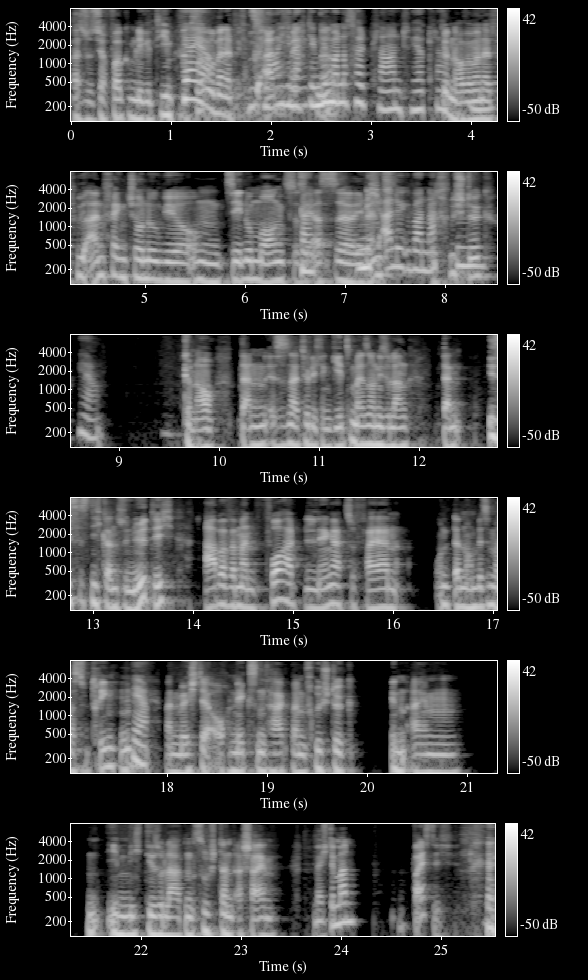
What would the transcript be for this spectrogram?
also ist ja vollkommen legitim. Ja, Aber ja. Wenn man halt früh Klar, anfängt, je nachdem, ne? wie man das halt plant. Ja, klar. Genau, wenn man halt früh anfängt, schon irgendwie um 10 Uhr morgens das Dann erste Nicht Event alle mit übernachten. Frühstück. Ja. Genau, dann ist es natürlich, dann geht es meistens noch nicht so lang, dann ist es nicht ganz so nötig. Aber wenn man vorhat, länger zu feiern und dann noch ein bisschen was zu trinken, Ja. man möchte ja auch nächsten Tag beim Frühstück in einem eben nicht desolaten Zustand erscheinen. Möchte man? Weiß nicht.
